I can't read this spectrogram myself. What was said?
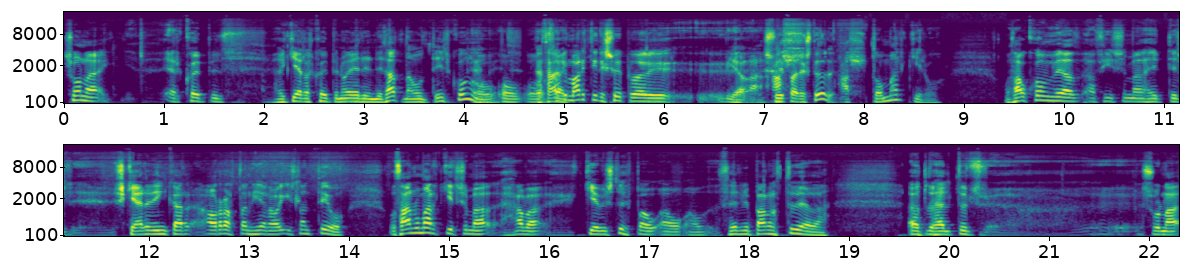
svona er kaupið það gerast kaupin og erinni þarna úti sko, og, og, og það, það eru margir í svipari, svipari stöðu. allt og margir og, og þá komum við að, að því sem að heitir skerðingar áráttan hér á Íslandi og það er nú margir sem að hafa gefist upp á, á, á þeirri baráttu eða öllu heldur svona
